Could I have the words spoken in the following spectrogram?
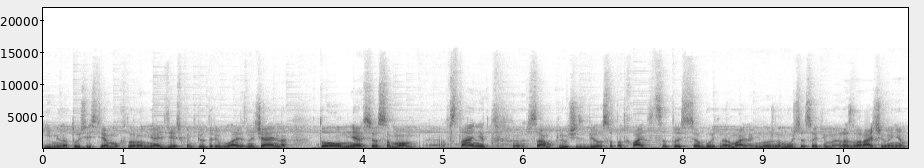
именно ту систему, которая у меня здесь в компьютере была изначально, то у меня все само э, встанет, сам ключ из BIOS подхватится, то есть все будет нормально. Не нужно мучиться с этим разворачиванием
